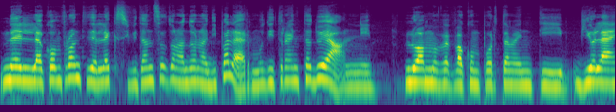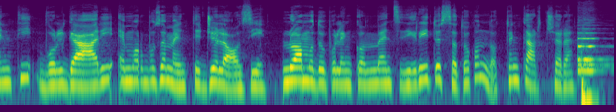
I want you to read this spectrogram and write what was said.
nei confronti dell'ex fidanzato una donna di Palermo di 32 anni. L'uomo aveva comportamenti violenti, volgari e morbosamente gelosi. L'uomo dopo le incombenze di rito è stato condotto in carcere.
